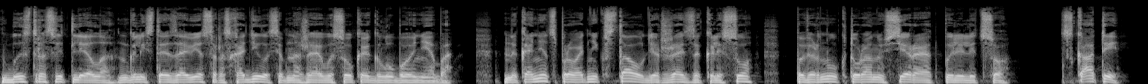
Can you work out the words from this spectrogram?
Быстро светлело, мглистая завеса расходилась, обнажая высокое голубое небо. Наконец проводник встал, держась за колесо, повернул к Турану серое от пыли лицо. «Скаты!»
